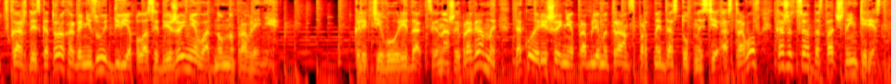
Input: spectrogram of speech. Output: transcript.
в каждой из которых организует две полосы движения в одном направлении. Коллективу редакции нашей программы такое решение проблемы транспортной доступности островов кажется достаточно интересным.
